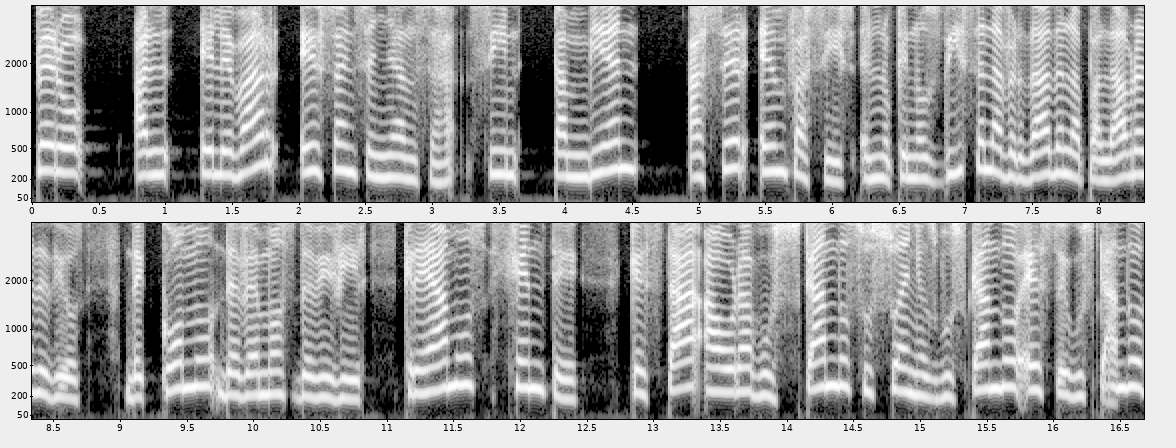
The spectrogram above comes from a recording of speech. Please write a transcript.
Pero al elevar esa enseñanza sin también hacer énfasis en lo que nos dice la verdad en la palabra de Dios de cómo debemos de vivir, creamos gente que está ahora buscando sus sueños, buscando esto y buscando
